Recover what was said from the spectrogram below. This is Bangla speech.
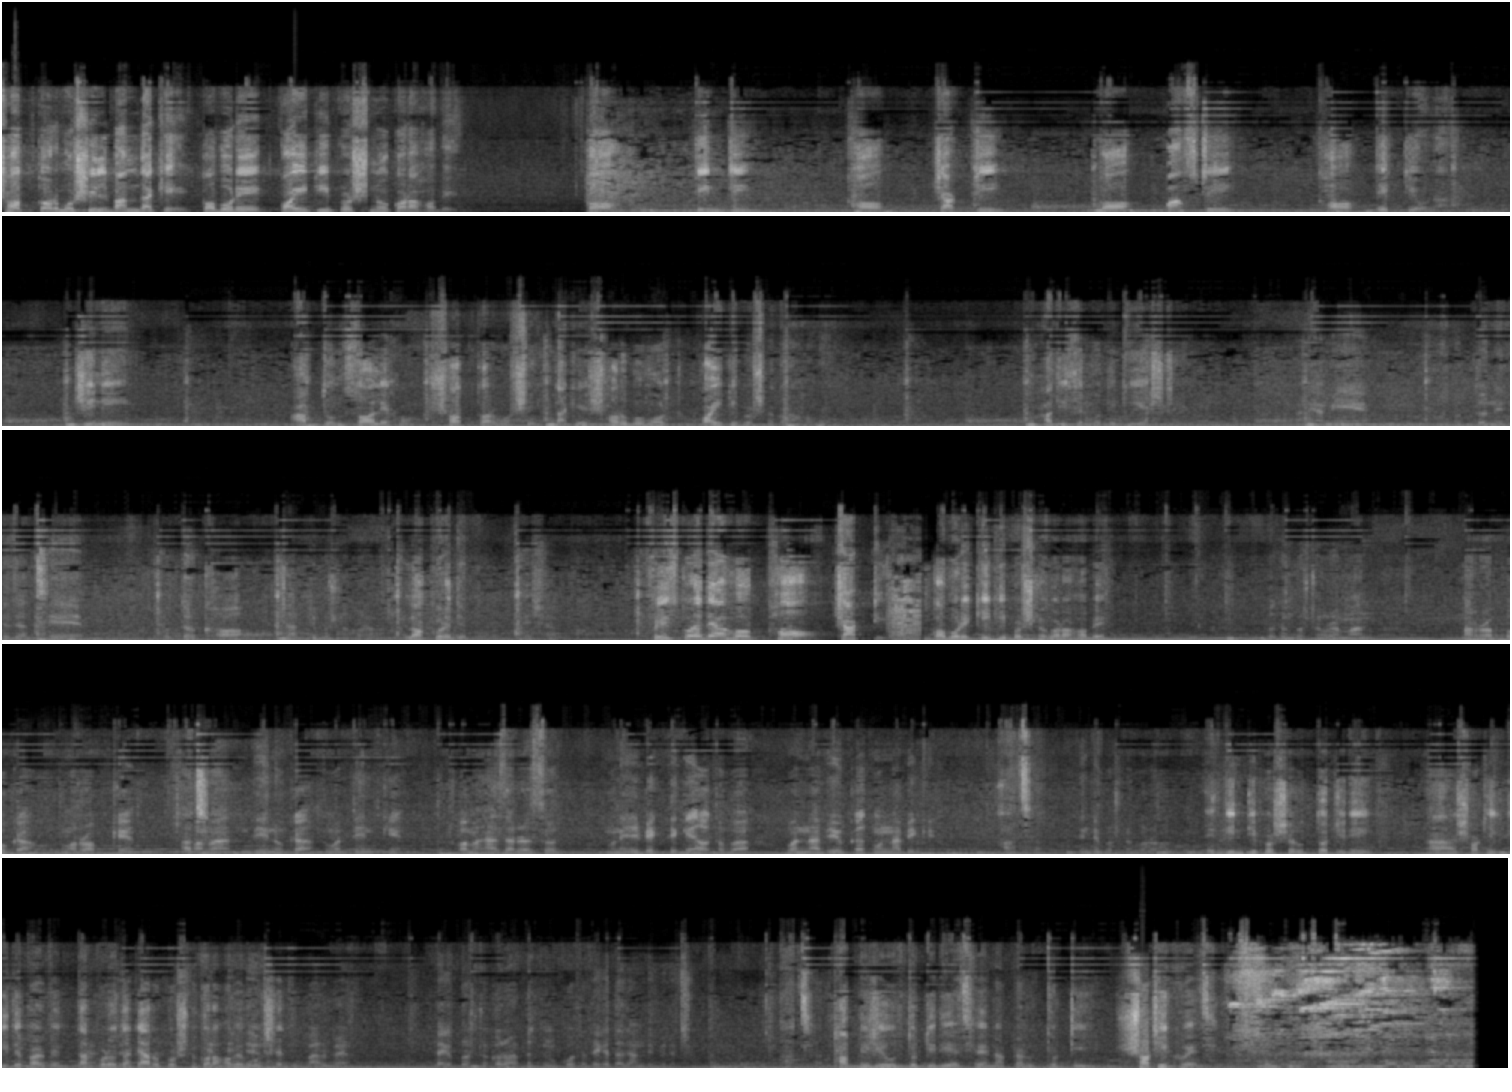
সৎকর্মশীল বান্দাকে কবরে কয়টি প্রশ্ন করা হবে ক তিনটি খ চারটি গ পাঁচটি খ একটিও না যিনি আব্দুল সলেহন সৎকর্মশীল তাকে সর্বমোট কয়টি প্রশ্ন করা হবে হাদিসের মধ্যে কি এসছে মানে আমি উত্তর নিতে যাচ্ছে উত্তর খ চারটি প্রশ্ন করা হবে। লক করে দেব। ফ্রিজ করে দেওয়া হোক খ চারটি। কবরে কি কি প্রশ্ন করা হবে? প্রথম প্রশ্ন করে মান মার রব্বকা তোমার রবকে আচ্ছা। দিনুকা তোমার দিনকে ওমা হাজার রসুল মানে এই ব্যক্তিকে অথবা তোমার নাবিউকা তোমার নাবিকে। আচ্ছা। তিনটি প্রশ্ন করা হবে। এই তিনটি প্রশ্নের উত্তর যিনি সঠিক দিতে পারবেন তারপরেও তাকে আরও প্রশ্ন করা হবে বলছেন। পারবেন। তাকে প্রশ্ন করা হবে তুমি কোথা থেকে তা জানতে পেরেছ? আপনি যে উত্তরটি দিয়েছেন আপনার উত্তরটি সঠিক হয়েছে।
